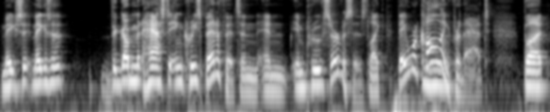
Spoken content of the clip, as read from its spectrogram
make sure, make it so that the government has to increase benefits and and improve services. Like they were calling for that, but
